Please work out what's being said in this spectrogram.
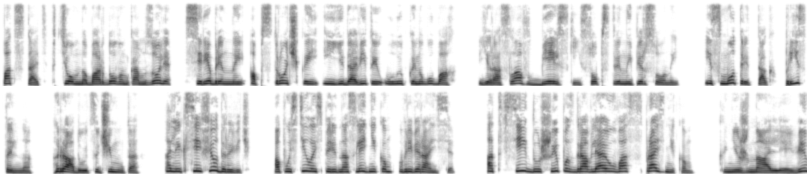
подстать в темно-бордовом камзоле с серебряной обстрочкой и ядовитой улыбкой на губах. Ярослав Бельский собственной персоной. И смотрит так пристально, радуется чему-то. Алексей Федорович опустилась перед наследником в реверансе. От всей души поздравляю вас с праздником. Княжна Леви,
